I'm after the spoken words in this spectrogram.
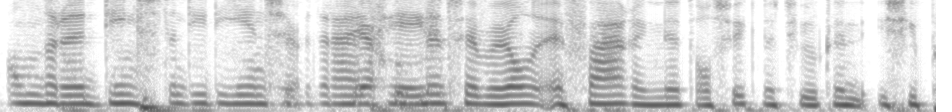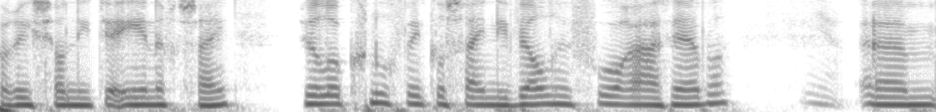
andere diensten die hij in zijn bedrijf Ja, goed, heeft. mensen hebben wel een ervaring, net als ik natuurlijk. En IC Paris zal niet de enige zijn. Er zullen ook genoeg winkels zijn die wel hun voorraad hebben. Ehm,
